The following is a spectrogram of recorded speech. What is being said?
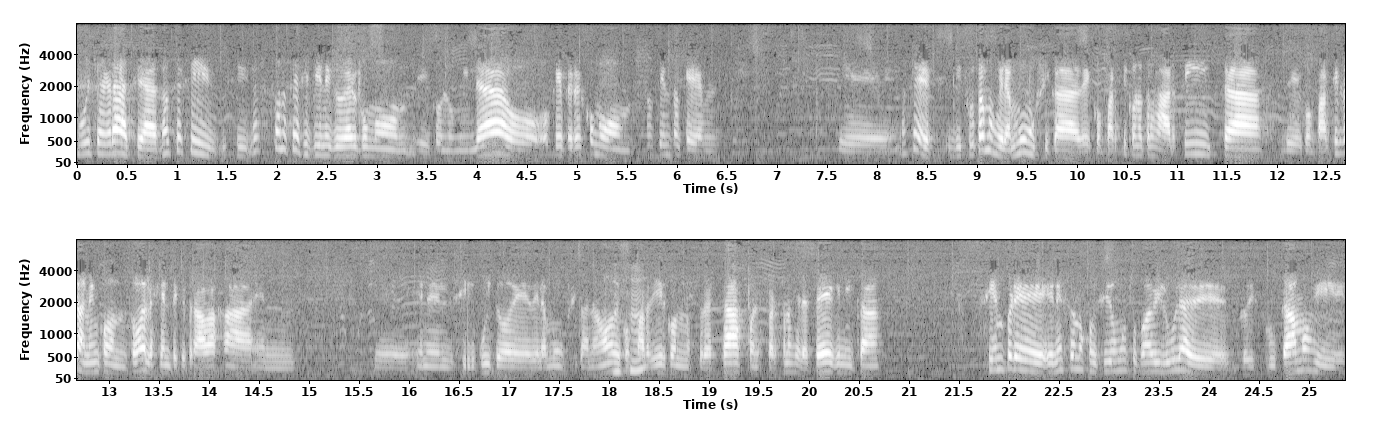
Muchas gracias. No sé si, no, sé si tiene que ver como eh, con la humildad o, qué, pero es como, yo siento que, no sé, disfrutamos de la música, de compartir con otros artistas, de compartir también con toda la gente que trabaja en, eh, en el circuito de, la música, ¿no? De compartir con nuestro staff, con las personas de la técnica. Siempre en eso hemos coincidido mucho con Avi Lula, de, lo disfrutamos y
